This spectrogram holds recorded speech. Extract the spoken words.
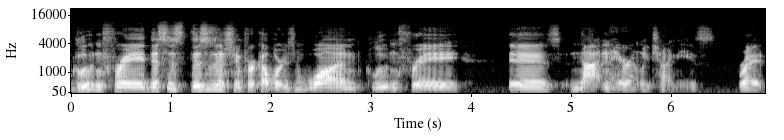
gluten free. This is this is interesting for a couple of reasons. One, gluten free is not inherently Chinese, right?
